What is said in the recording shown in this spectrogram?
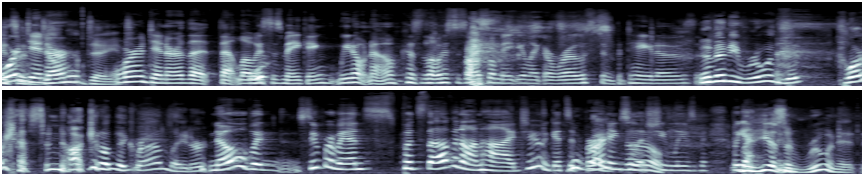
Or a dinner, or a dinner that that Lois Or- is making. We don't know because Lois is also making like a roast and potatoes. and- and then he ruins it. Clark has to knock it on the ground later. No, but Superman puts the oven on high too and gets it Well, right. burning so No, that no, no. she leaves. But, But, yeah, he doesn't ruin it.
